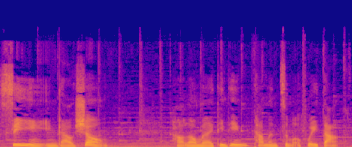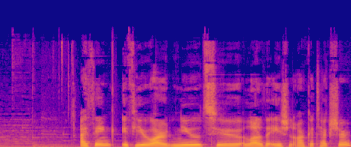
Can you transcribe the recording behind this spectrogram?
seeing in 高雄？好，那我们来听听他们怎么回答。I think if you are new to a lot of the Asian architecture,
